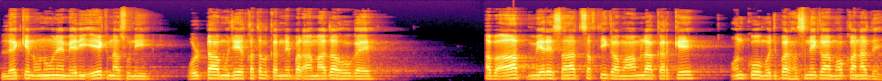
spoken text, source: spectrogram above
لیکن انہوں نے میری ایک نہ سنی، الٹا مجھے قتل کرنے پر آمادہ ہو گئے۔ اب آپ میرے ساتھ سختی کا معاملہ کر کے ان کو مجھ پر ہنسنے کا موقع نہ دیں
